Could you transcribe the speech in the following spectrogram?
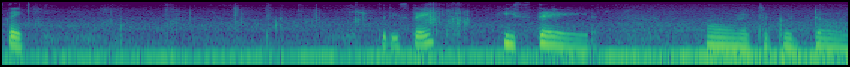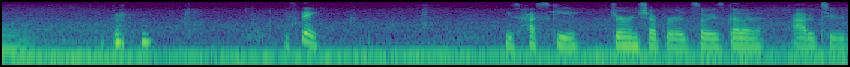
Stay. Did he stay? He stayed. Oh, that's a good dog. he stayed. He's husky, German Shepherd, so he's got a attitude.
